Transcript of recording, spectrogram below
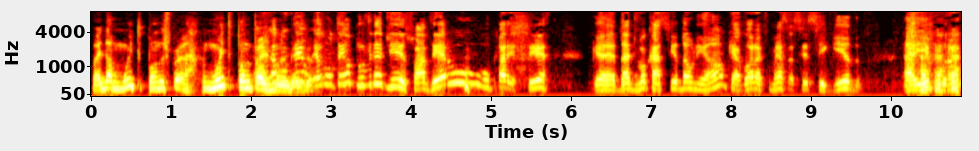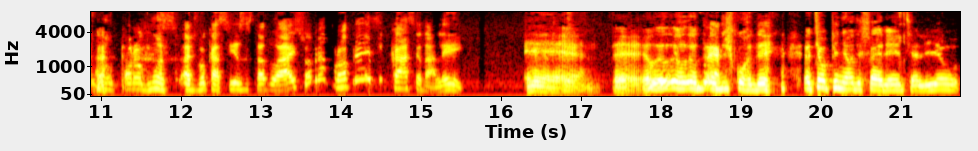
vai dar muito pano para muito pano para as mangas. Tenho, eu não tenho dúvida disso. A ver o, o parecer é, da advocacia da União, que agora começa a ser seguido aí por, por algumas advocacias estaduais sobre a própria eficácia da lei. É, é eu, eu, eu, eu, é. discordei. Eu tinha opinião diferente ali. Eu,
